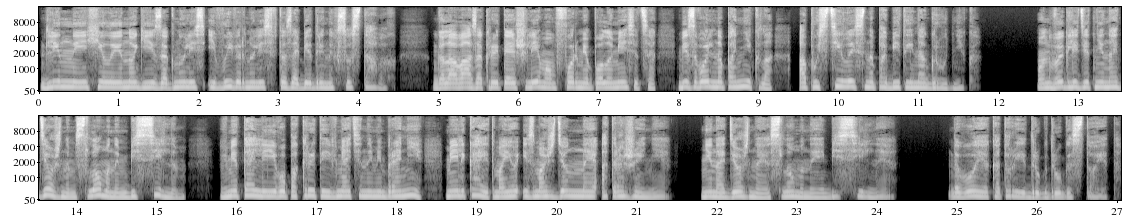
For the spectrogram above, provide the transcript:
длинные хилые ноги изогнулись и вывернулись в тазобедренных суставах. Голова, закрытая шлемом в форме полумесяца, безвольно поникла, опустилась на побитый нагрудник. Он выглядит ненадежным, сломанным, бессильным. В металле его покрытой вмятинами брони мелькает мое изможденное отражение. Ненадежное, сломанное, бессильное. Двое, которые друг друга стоят.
